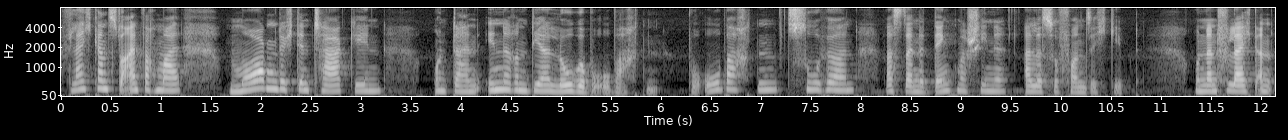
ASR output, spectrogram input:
Vielleicht kannst du einfach mal morgen durch den Tag gehen und deinen inneren Dialoge beobachten. Beobachten, zuhören, was deine Denkmaschine alles so von sich gibt. Und dann vielleicht an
